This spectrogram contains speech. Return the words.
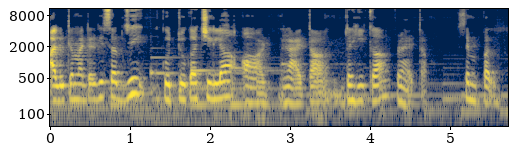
आलू टमाटर की सब्ज़ी कुट्टू का चीला और रायता, दही का रायता। सिंपल।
